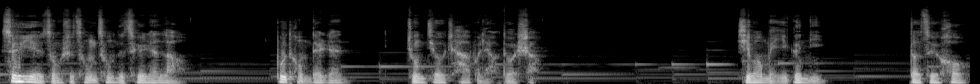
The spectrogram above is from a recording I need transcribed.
岁月总是匆匆的催人老，不同的人，终究差不了多少。希望每一个你，到最后，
